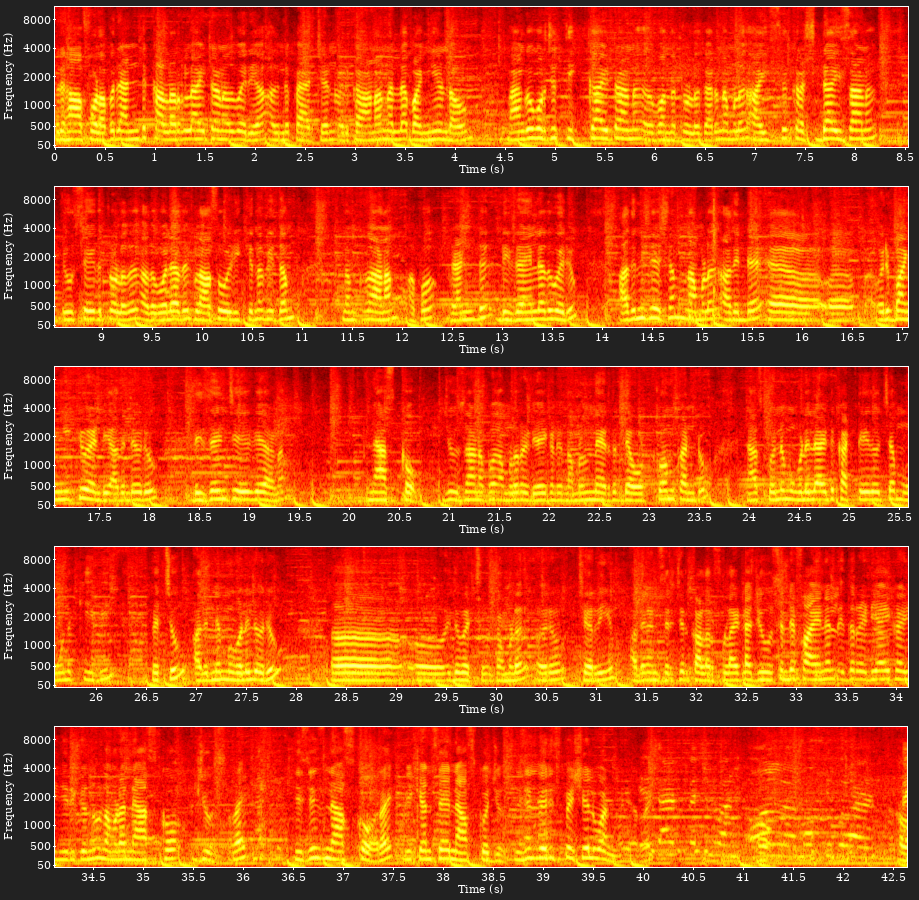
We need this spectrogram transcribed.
ഒരു ഹാഫ് ഓൾ അപ്പോൾ രണ്ട് കളറിലായിട്ടാണ് അത് വരിക അതിന്റെ പാറ്റേൺ ഒരു കാണാൻ നല്ല ഭംഗിയുണ്ടാവും. മാംഗോ കുറച്ച് തിക്കായിട്ടാണ് വന്നിട്ടുള്ളത്. കാരണം നമ്മൾ ഐസ് ക്രഷ്ഡ് ഐസാണ് യൂസ് ചെയ്തിട്ടുള്ളത്. അതുപോലെ അത് ഗ്ലാസ് ഒഴിക്കുന്ന വിധം നമുക്ക് കാണാം. അപ്പോൾ രണ്ട് ഡിസൈനിൽ അത് വരും. അതിനുശേഷം നമ്മൾ അതിന്റെ ഒരു ഭംഗിക്ക് വേണ്ടി അതിന്റെ ഒരു ഡിസൈൻ ചെയ്യുകയാണ്. നാസ്കോ ജ്യൂസാണ് ഇപ്പോൾ നമ്മൾ റെഡി ആയിക്കൊണ്ടിരിക്കുന്നത്. നമ്മൾ നേരത്തെ ഡോട്ട് കോം കണ്ടു. നാസ്കോന്റെ മുകളിലായിട്ട് കട്ട് ചെയ്ത് വെച്ച മൂന്ന് കിവി വെച്ചു. അതിന്റെ മുകളിൽ ഒരു ഇത് വെച്ചു. നമ്മൾ ഒരു ചെറിയും അതിനനുസരിച്ച് ഒരു കളർഫുൾ ആയിട്ട് ആ ജ്യൂസിന്റെ ഫൈനൽ ഇത് റെഡിയായി ആയി കഴിഞ്ഞിരിക്കുന്നു. നമ്മുടെ നാസ്കോ ജ്യൂസ് റൈറ്റ് ദിസ് ഈസ് നാസ്കോ right we can say നാസ്കോ juice this is very special one right.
